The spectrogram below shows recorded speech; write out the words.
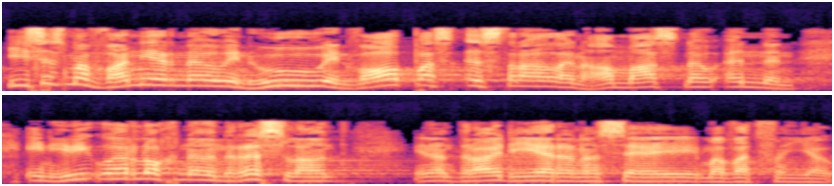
Jesus, maar wanneer nou en hoe en waar pas Israel en Hamas nou in en en hierdie oorlog nou in Rusland en dan draai die Here en dan sê hy, maar wat van jou?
